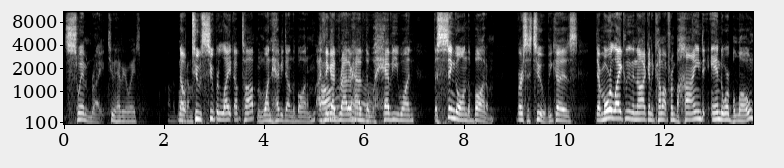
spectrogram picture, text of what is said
swim right. Two heavier weights on the No, two super light up top and one heavy down the bottom. I think I'd rather have the Oh. heavy one, the single on the bottom, versus two because they're more likely than not going to come up from behind and or below.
